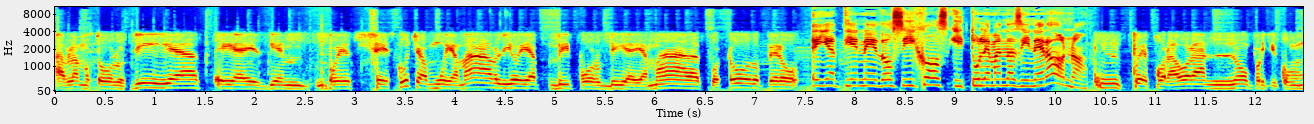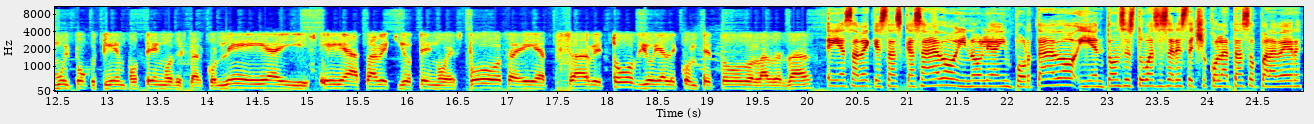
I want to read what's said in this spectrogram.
hablamos todos los días, ella es bien, pues se escucha muy amable, yo ya vi por vía llamadas, por todo, pero... Ella tiene dos hijos y tú le mandas dinero o no? Mm, Pues por ahora no, porque como muy poco tiempo tengo de estar con ella y ella sabe que yo tengo esposa, ella sabe todo, yo ya le conté todo, la verdad. Ella sabe que estás casado y no le ha importado y entonces tú vas a hacer este chocolatazo para ver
